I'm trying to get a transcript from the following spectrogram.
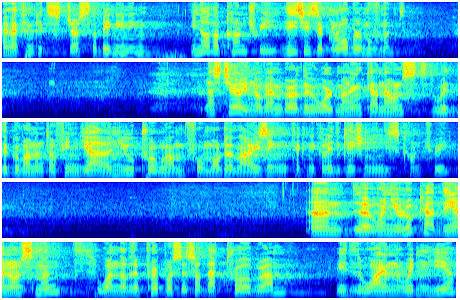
And I think it's just the beginning. In other countries, this is a global movement. Last year in November, the World Bank announced with the government of India a new program for modernizing technical education in this country. And uh, when you look at the announcement, one of the purposes of that program is the one written here,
